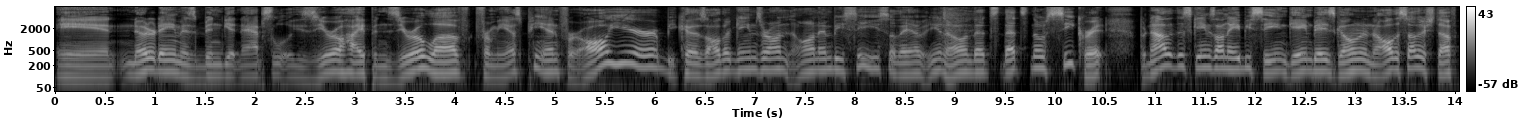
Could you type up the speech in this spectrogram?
and Notre Dame has been getting absolutely zero hype and zero love from ESPN for all year because all their games are on on NBC. So they have you know that's that's no secret. But now that this game's on ABC and game day's going and all this other stuff.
